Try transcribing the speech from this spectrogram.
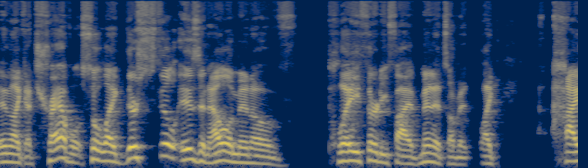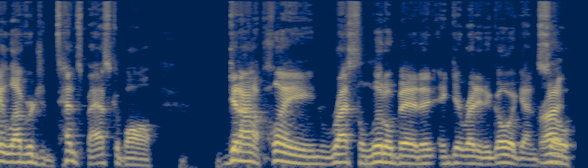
and like a travel. So like there still is an element of play 35 minutes of it, like high leverage, intense basketball. Get on a plane, rest a little bit, and, and get ready to go again. Right. So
